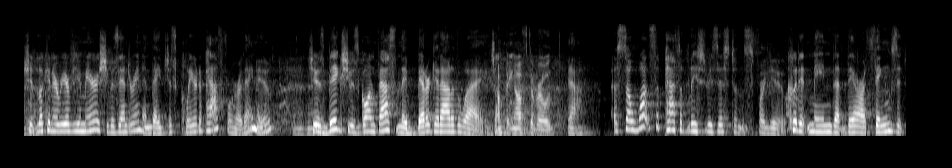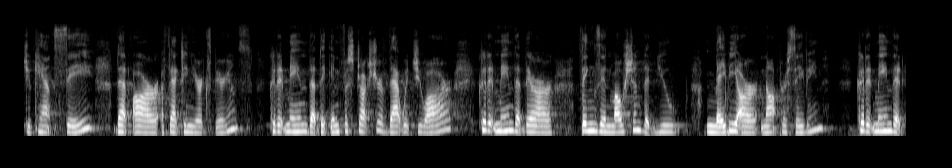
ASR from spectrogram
She'd look in her rearview mirror as she was entering and they just cleared a path for her. They knew. Mm-hmm. She was big she was going fast and they better get out of the way. Jumping off the road. yeah. So what's the path of least resistance for you? Could it mean that there are things that you can't see that are affecting your experience? Could it mean that the infrastructure of that which you are? Could it mean that there are things in motion that you maybe are not perceiving? Could it mean that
